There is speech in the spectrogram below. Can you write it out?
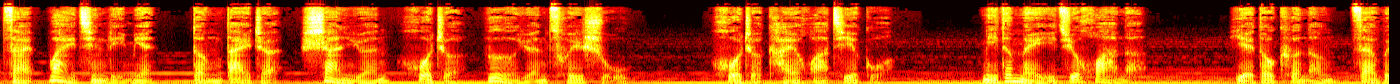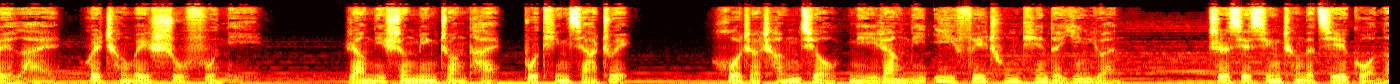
在外境里面等待着善缘或者恶缘催熟，或者开花结果。你的每一句话呢，也都可能在未来会成为束缚你。让你生命状态不停下坠，或者成就你让你一飞冲天的因缘，这些形成的结果呢，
